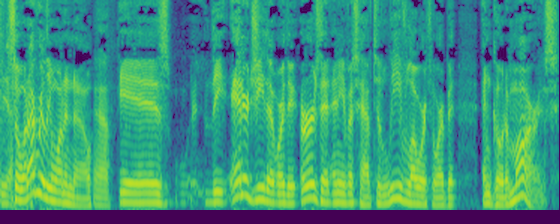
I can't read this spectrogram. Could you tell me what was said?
Yeah. So what I really want to know is the energy that, or the urge that any of us have to leave low Earth orbit and go to Mars.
